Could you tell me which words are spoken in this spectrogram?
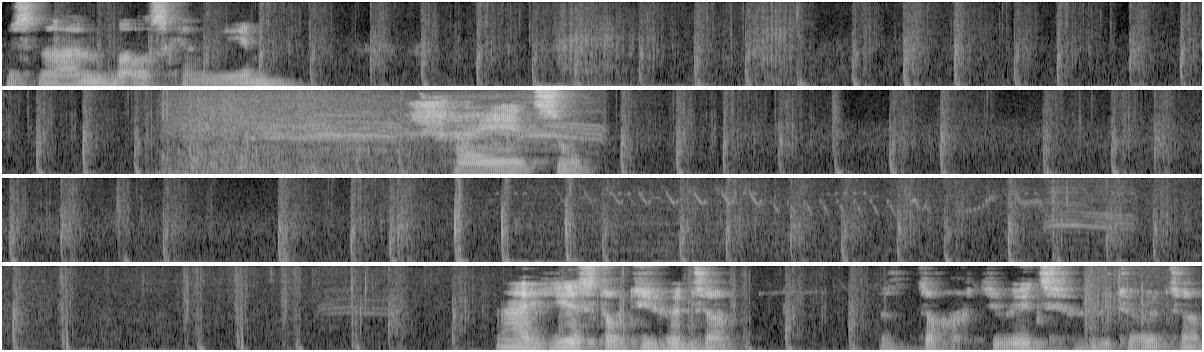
Müssen einen anderen Ausgang nehmen. Scheiße. Ah, hier ist doch die Hütte. Das ist doch die Wildhütte-Hütte.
